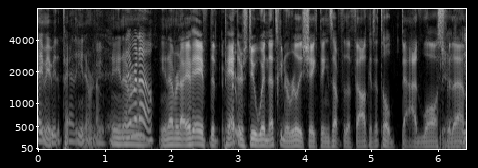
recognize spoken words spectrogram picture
Hey, maybe the Panthers. You never know. You never, Never know. know. You never know. If, if the Panthers do win, that's going to really shake things up for the Falcons. That's a bad loss for them.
